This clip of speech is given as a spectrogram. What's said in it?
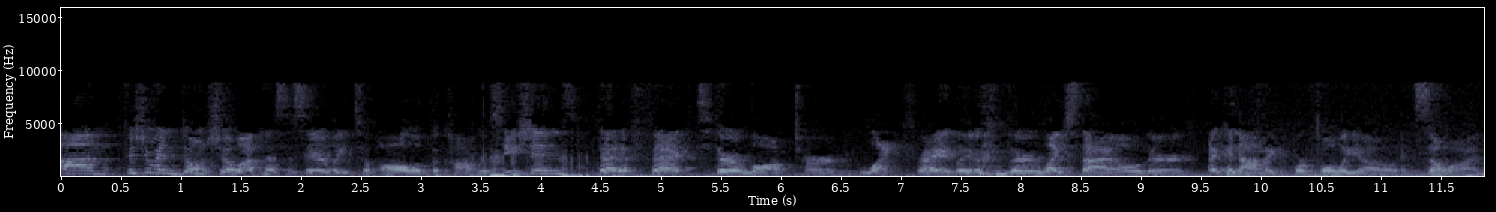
Um, fishermen don't show up necessarily to all of the conversations that affect their long term life, right? Like their lifestyle, their economic portfolio, and so on.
